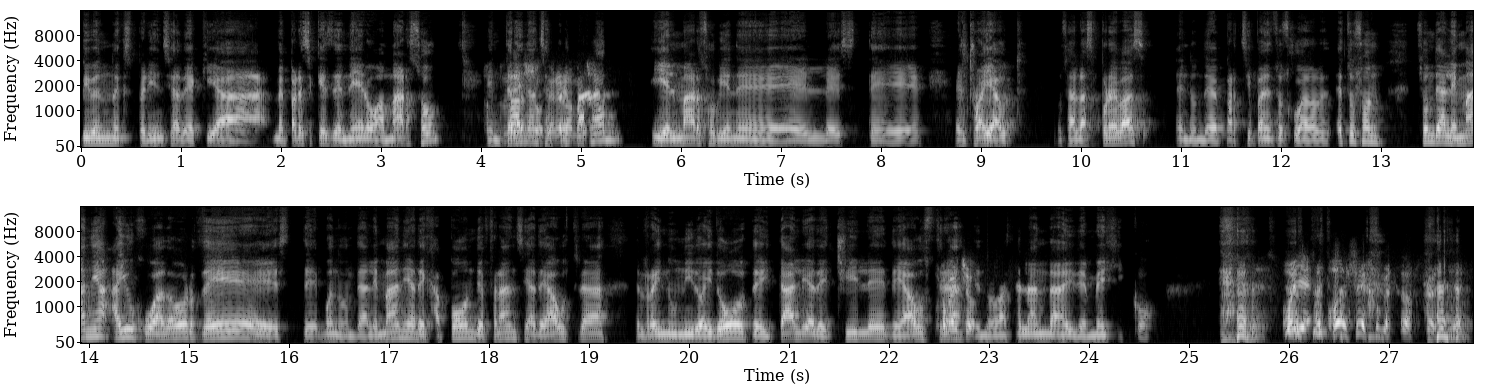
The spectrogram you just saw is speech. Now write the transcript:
viven una experiencia de aquí a, me parece que es de enero a marzo, entrenan, se preparan y el marzo viene el, este, el tryout, o sea, las pruebas en donde participan estos jugadores. Estos son, son de Alemania. Hay un jugador de, este, bueno, de Alemania, de Japón, de Francia, de Austria, del Reino Unido hay dos, de Italia, de Chile, de Austria, de Nueva Zelanda y de México. Oye, 11 jugadores.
